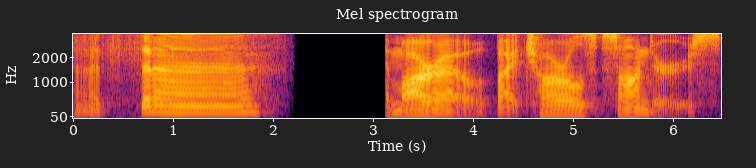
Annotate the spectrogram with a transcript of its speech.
Da da. Imaro by Charles Saunders.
